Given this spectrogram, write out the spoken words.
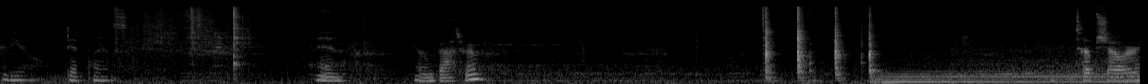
Patio, dead plants. And then your own bathroom. Tub shower.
